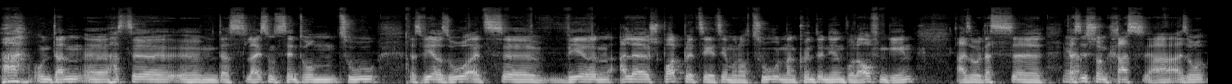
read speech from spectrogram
Ah, und dann äh, hast du äh, das Leistungszentrum zu. Das wäre so, als äh, wären alle Sportplätze jetzt immer noch zu und man könnte nirgendwo laufen gehen. Also das, äh, das ja. ist schon krass. Ja, also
